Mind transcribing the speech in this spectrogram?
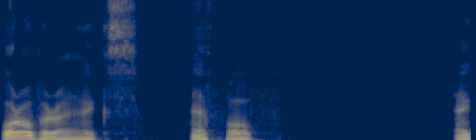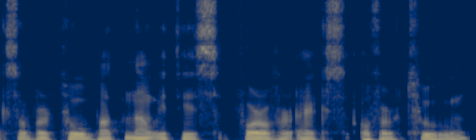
4 over x, f of x over 2, but now it is 4 over x over 2,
